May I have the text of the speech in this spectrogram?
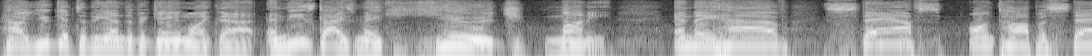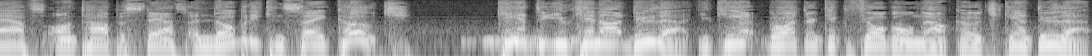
how you get to the end of a game like that, and these guys make huge money, and they have staffs on top of staffs on top of staffs, and nobody can say, "Coach, can't do, you cannot do that. You can't go out there and kick a field goal now, Coach. You can't do that."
